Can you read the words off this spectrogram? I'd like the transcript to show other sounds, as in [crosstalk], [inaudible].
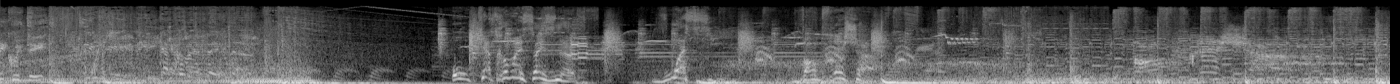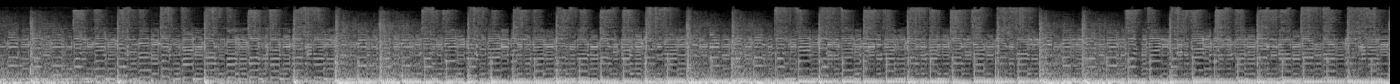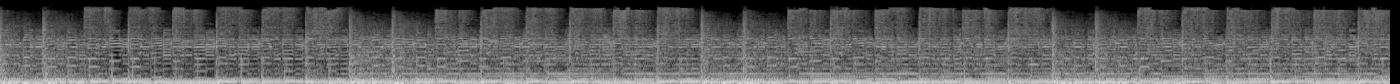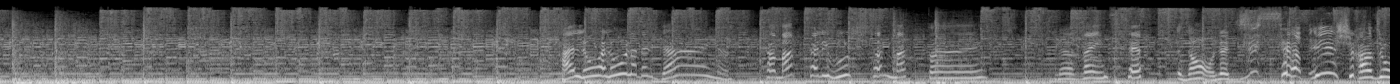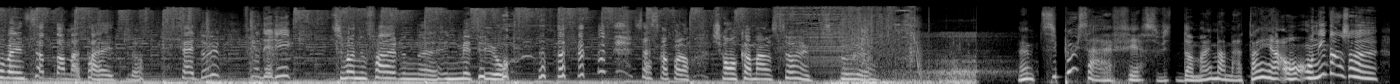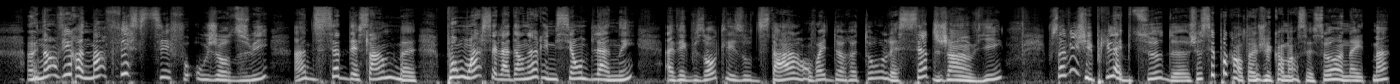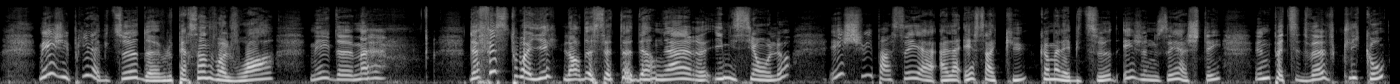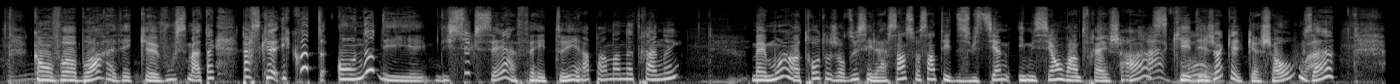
Écoutez au 96.9. Voici Vente fraîcheur. Allez-vous ce matin? Le 27, non, le 17. Et je suis rendu au 27 dans ma tête, là. C'est deux? Frédéric, tu vas nous faire une, météo. [laughs] ça sera pas long. Je qu'on commence ça un petit peu. Un petit peu ça fesse vite de même à matin. hein. On, est dans un, environnement festif aujourd'hui, hein, 17 décembre. Euh, Pour moi, c'est la dernière émission de l'année avec vous autres, les auditeurs. On va être de retour le 7 janvier. Vous savez, j'ai pris l'habitude, euh, je sais pas quand j'ai commencé ça, honnêtement, mais j'ai pris l'habitude, euh, personne va le voir, mais de me de festoyer lors de cette dernière émission-là. Et je suis passée à, à la SAQ, comme à l'habitude, et je nous ai acheté une petite veuve Clicquot qu'on va boire avec vous ce matin. Parce que, écoute, on a des, des succès à fêter hein, pendant notre année. Ben moi, entre autres, aujourd'hui, c'est la 178e émission Vente fraîcheur, ce qui est déjà quelque chose hein,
